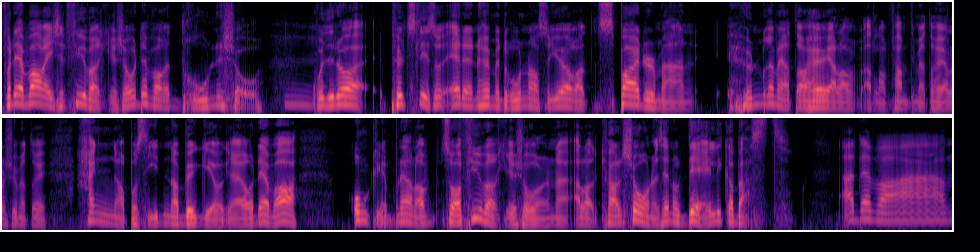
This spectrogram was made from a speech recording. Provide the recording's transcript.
For det var ikke et fyrverkerishow, det var et droneshow. Mm. Hvor det da plutselig så er det en haug med droner som gjør at Spiderman 100 meter høy, eller, eller 50 meter høy, eller 20 meter høy, henger på siden av bygget og greier. Og det var ordentlig imponerende. Så av fyrverkerishowene, eller kveldsshowene, så er det nok det jeg liker best. Ja, det var um,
